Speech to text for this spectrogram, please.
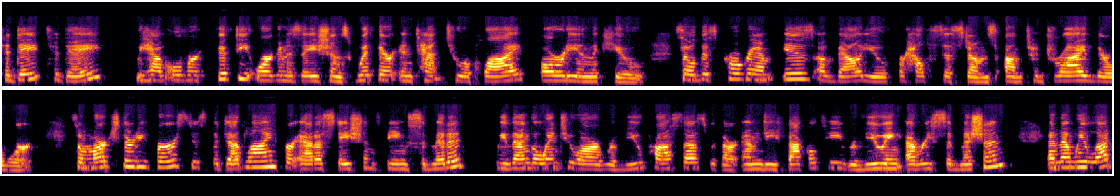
To date, today, we have over 50 organizations with their intent to apply already in the queue. So this program is of value for health systems um, to drive their work. So March 31st is the deadline for attestations being submitted. We then go into our review process with our MD faculty, reviewing every submission. And then we let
